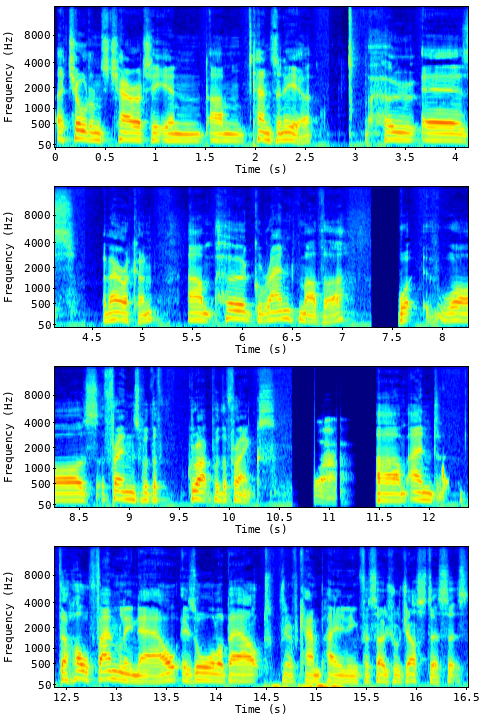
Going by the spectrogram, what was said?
a children's charity in um, Tanzania, who is American. Um, her grandmother was friends with the grew up with the Franks. Wow. Um, and the whole family now is all about you know, campaigning for social justice. It's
